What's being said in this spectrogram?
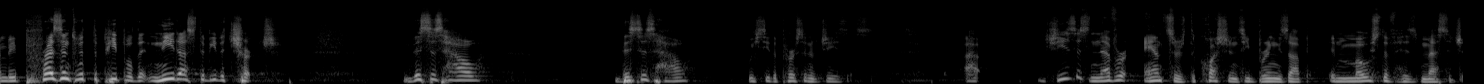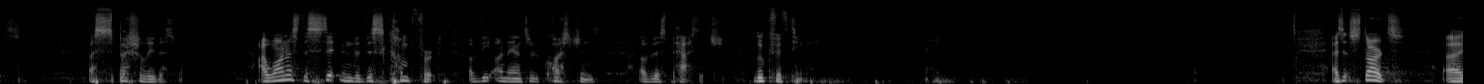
and be present with the people that need us to be the church. This is how this is how we see the person of Jesus. Uh, Jesus never answers the questions he brings up in most of his messages, especially this one. I want us to sit in the discomfort of the unanswered questions of this passage. Luke 15. As it starts, uh,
